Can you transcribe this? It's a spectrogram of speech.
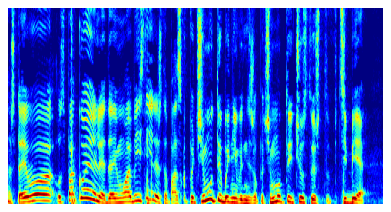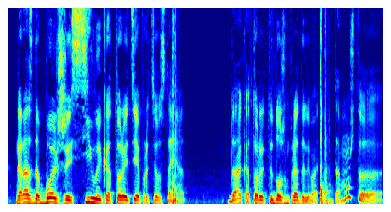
На что его успокоили, да ему объяснили, что почему ты бы не выдержал, почему ты чувствуешь в тебе гораздо больше силы, которые тебе противостоят, да, которые ты должен преодолевать. Потому что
